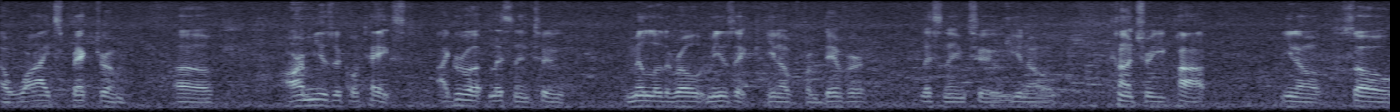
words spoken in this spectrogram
a wide spectrum of our musical taste. I grew up listening to middle of the road music, you know, from Denver, listening to, you know, country, pop, you know. So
